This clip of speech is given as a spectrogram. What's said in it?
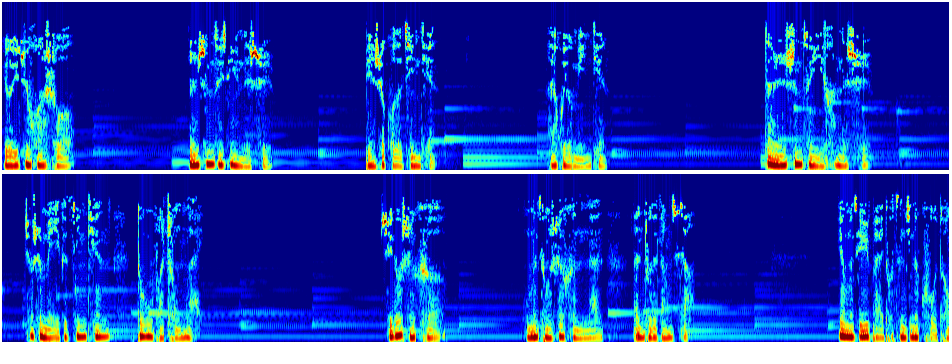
有一句话说，人生最幸运的事，便是过了今天，还会有明天；但人生最遗憾的事，就是每一个今天都无法重来。许多时刻，我们总是很难安住在当下，要么急于摆脱曾经的苦痛。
